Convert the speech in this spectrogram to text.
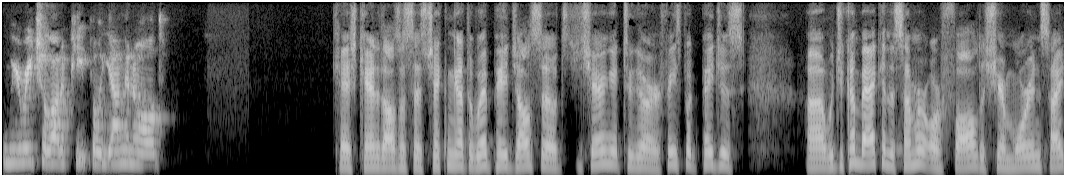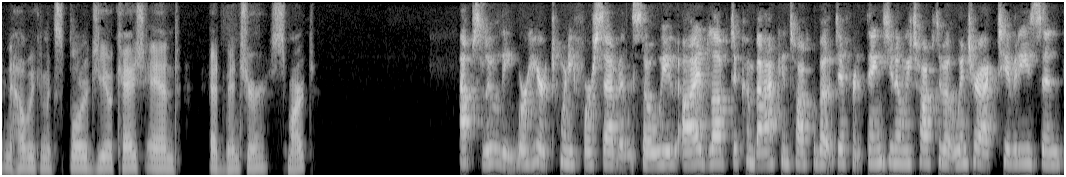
we reach a lot of people, young and old. Cache Canada also says checking out the webpage, also sharing it to our Facebook pages. Uh, would you come back in the summer or fall to share more insight in how we can explore geocache and adventure smart? Absolutely. We're here 24 7. So we I'd love to come back and talk about different things. You know, we talked about winter activities and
